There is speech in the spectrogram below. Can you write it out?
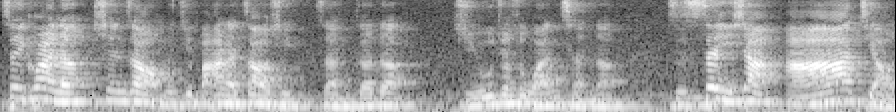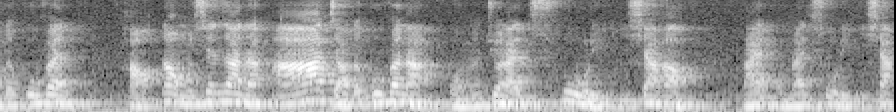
这一块呢，现在我们已经把它的造型整个的几乎就是完成了，只剩下 R 角的部分。好，那我们现在呢，R 角的部分呢，我们就来处理一下哈。来，我们来处理一下。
